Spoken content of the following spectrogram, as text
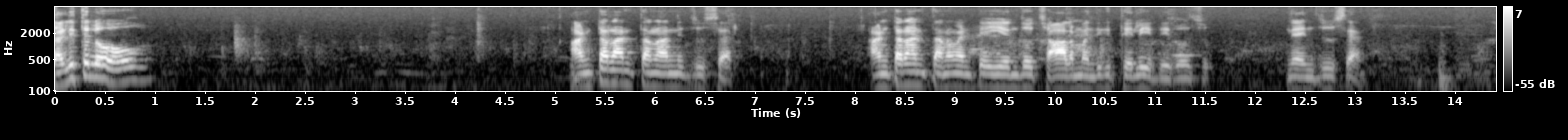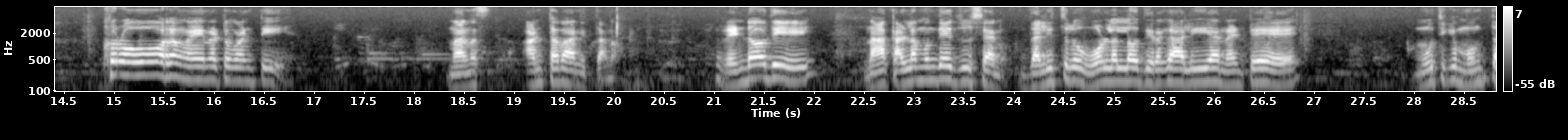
దళితులు అంటరానితనాన్ని చూశారు. అంటరానితనం అంటే ఏందో చాలామందికి తెలియదు ఈరోజు. నేను చూశాను. క్రూరమైనటువంటి మనస్ అంటరానితనం. రెండవది నా కళ్ళ ముందే చూశాను. దళితులు ఊళ్ళల్లో తిరగాలి అని అంటే మూతికి ముంత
